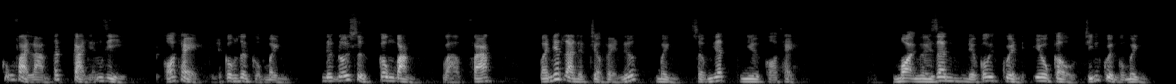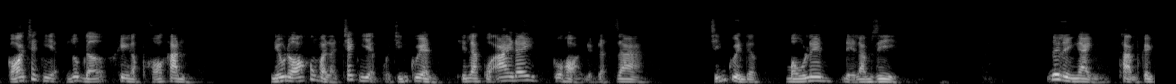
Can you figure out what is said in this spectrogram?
cũng phải làm tất cả những gì có thể để công dân của mình được đối xử công bằng và hợp pháp, và nhất là được trở về nước mình sớm nhất như có thể. Mọi người dân đều có quyền yêu cầu chính quyền của mình có trách nhiệm giúp đỡ khi gặp khó khăn nếu đó không phải là trách nhiệm của chính quyền thì là của ai đây? Câu hỏi được đặt ra. Chính quyền được bầu lên để làm gì? Đây là hình ảnh thảm kịch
